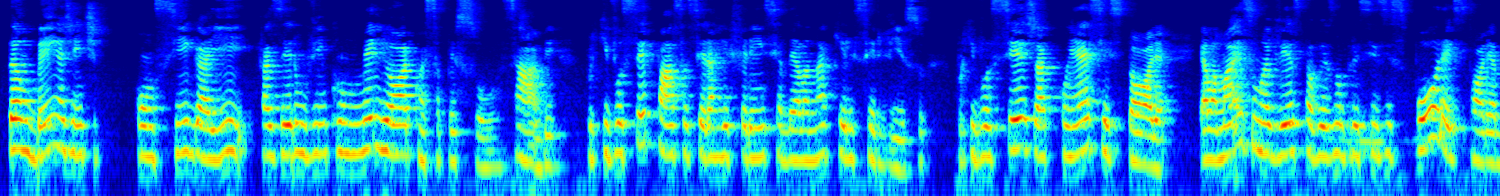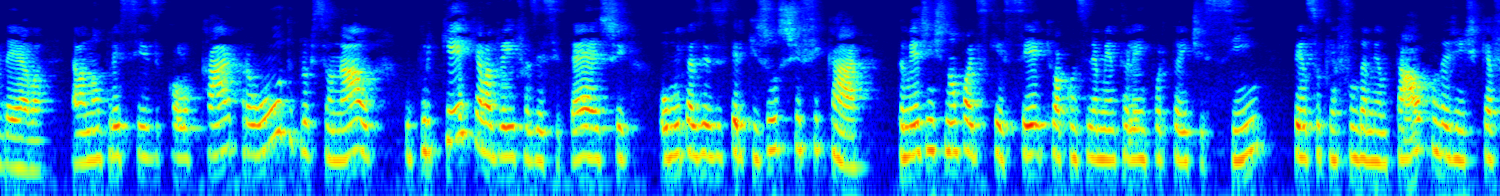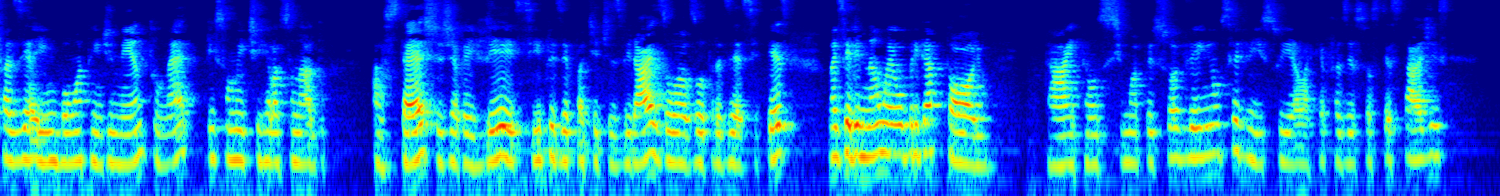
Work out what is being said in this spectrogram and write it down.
também a gente consiga aí fazer um vínculo melhor com essa pessoa, sabe? Porque você passa a ser a referência dela naquele serviço, porque você já conhece a história. Ela mais uma vez talvez não precise expor a história dela, ela não precise colocar para outro profissional o porquê que ela veio fazer esse teste, ou muitas vezes ter que justificar. Também a gente não pode esquecer que o aconselhamento ele é importante sim, penso que é fundamental quando a gente quer fazer aí um bom atendimento, né, principalmente relacionado aos testes de HIV, sífilis, hepatites virais ou às outras ISTs, mas ele não é obrigatório, tá? Então, se uma pessoa vem em um serviço e ela quer fazer suas testagens,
